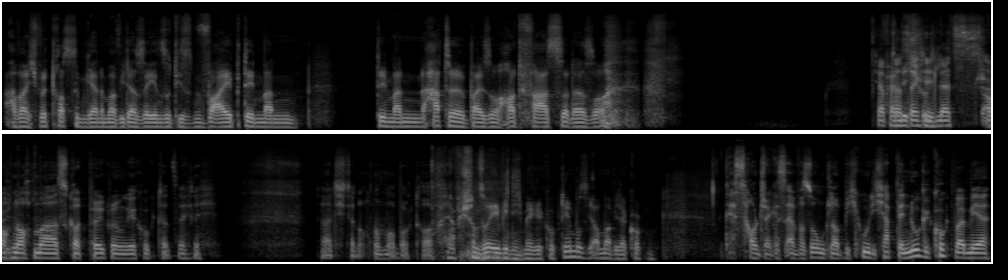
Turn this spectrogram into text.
Aber ich würde trotzdem gerne mal wieder sehen, so diesen Vibe, den man, den man hatte bei so Hot Fast oder so. Ich habe tatsächlich letztens auch noch mal Scott Pilgrim geguckt, tatsächlich. Da hatte ich dann auch noch mal Bock drauf. Den habe ich schon so ewig nicht mehr geguckt. Den muss ich auch mal wieder gucken. Der Soundtrack ist einfach so unglaublich gut. Ich habe den nur geguckt, weil mir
